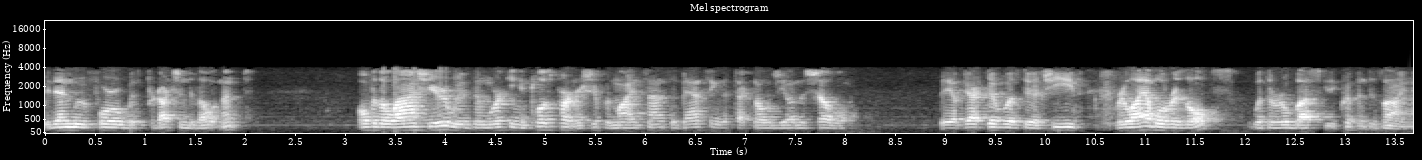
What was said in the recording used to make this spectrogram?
We then moved forward with production development. Over the last year, we've been working in close partnership with MineSense, advancing the technology on the shovel. The objective was to achieve reliable results with a robust equipment design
